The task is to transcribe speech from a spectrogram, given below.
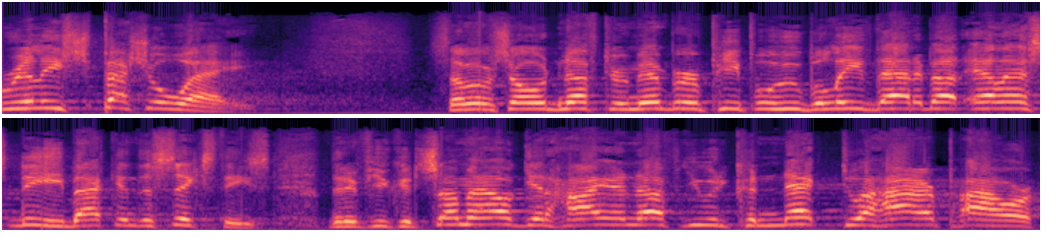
really special way. Some of us are old enough to remember people who believed that about LSD back in the 60s. That if you could somehow get high enough, you would connect to a higher power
